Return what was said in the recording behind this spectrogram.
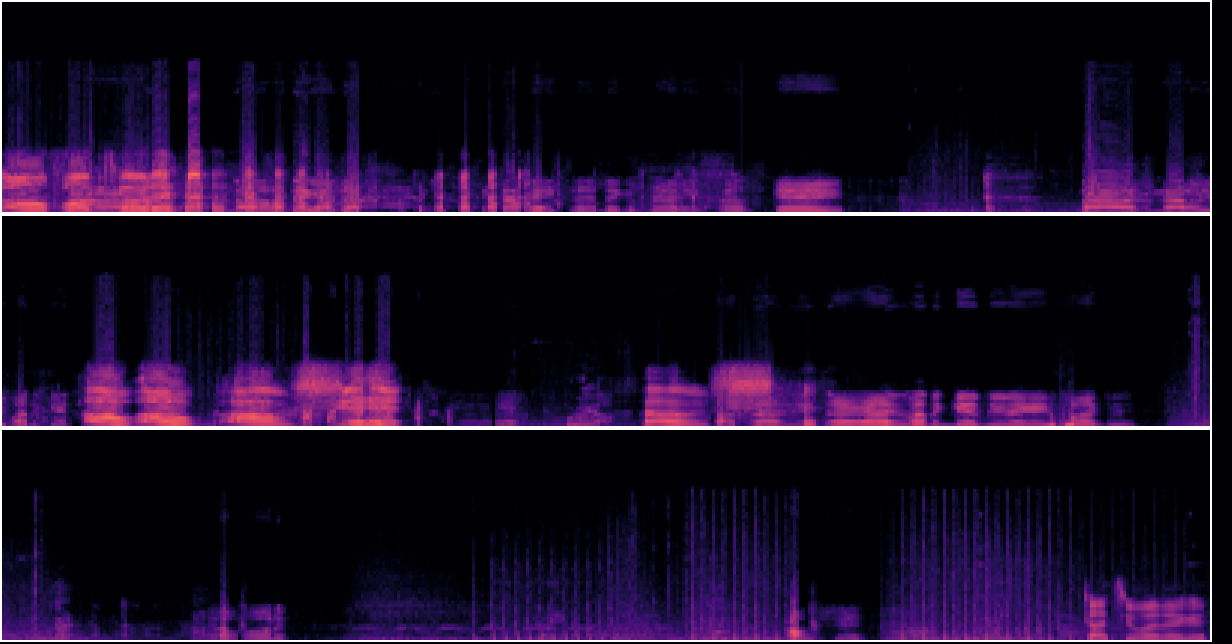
Oh fuck, he's going in. Another one, nigga. I hate that nigga, bro. He's so scary. No, no, he about to get you. Oh, oh, oh shit. Real. Oh shit. I told you, shit. sir, he's about to get you, nigga. He fucked me. You don't want it. Oh shit. Got you, my nigga.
